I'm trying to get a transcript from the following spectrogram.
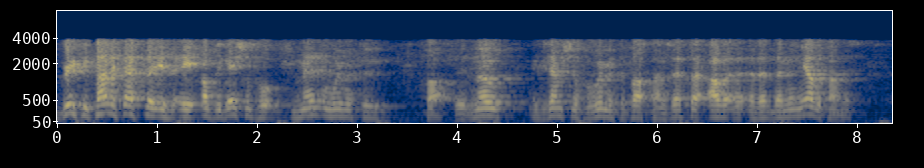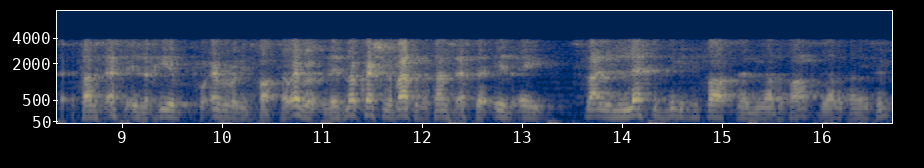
Briefly, Tanis Esther is an obligation for men and women to fast. There's no exemption for women to fast Tanis Esther other, uh, than, than any other Tanis. Uh, Tanis Esther is a chiyuv for everybody to fast. However, there's no question about it that Tanis Esther is a slightly less obligatory fast than the other fasts, the other Tanisim.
